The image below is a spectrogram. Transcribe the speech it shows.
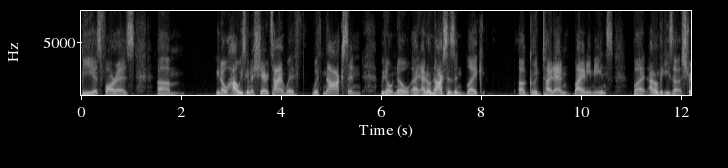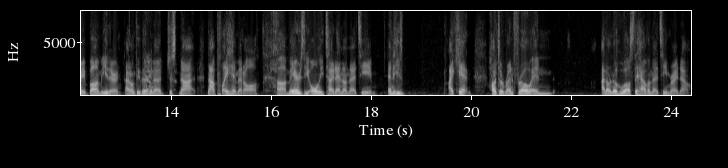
be as far as, um, you know, how he's gonna share time with with Knox, and we don't know. I, I know Knox isn't like a good tight end by any means, but I don't think he's a straight bum either. I don't think they're No. gonna just not not play him at all. Uh, Mayer's the only tight end on that team, and he's I can't Hunter Renfrow and I don't know who else they have on that team right now.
